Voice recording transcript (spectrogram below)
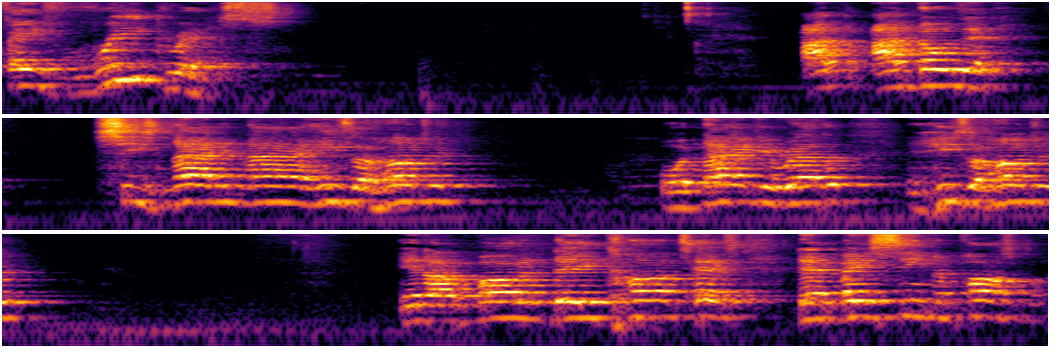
faith regress I, I know that she's 99, he's 100, or 90 rather, and he's 100. In our modern day context, that may seem impossible.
